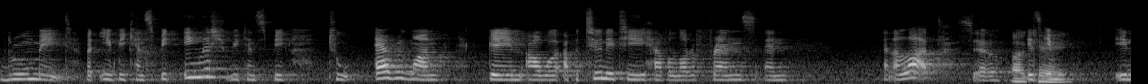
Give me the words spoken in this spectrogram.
roommate. But if we can speak English, we can speak to everyone, gain our opportunity, have a lot of friends, and and a lot. So it's Okay. im- in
